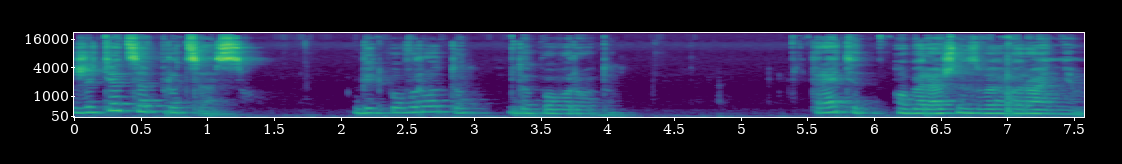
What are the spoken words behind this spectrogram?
Життя це процес від повороту до повороту. Третє обережно з вигоранням.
